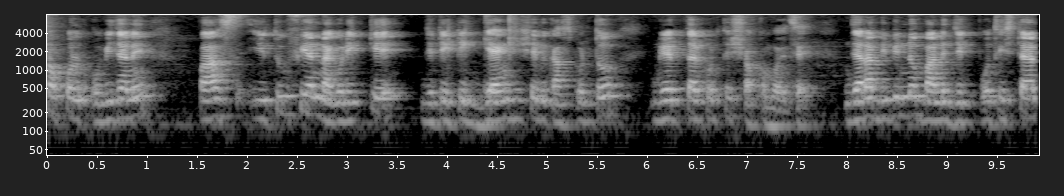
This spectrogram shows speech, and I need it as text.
সফল অভিযানে পাঁচ ইথিওপিয়ান নাগরিককে, যেটি একটি গ্যাং হিসেবে কাজ করত, গ্রেপ্তার করতে সক্ষম হয়েছে, যারা বিভিন্ন বাণিজ্যিক প্রতিষ্ঠান,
